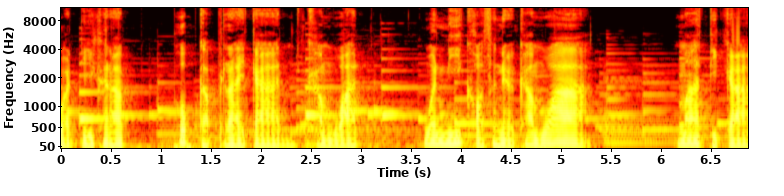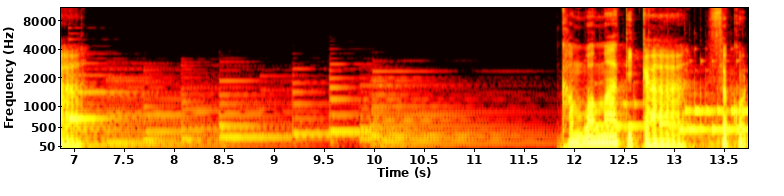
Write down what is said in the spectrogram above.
วัสดีครับ พบกับรายการคำวัด วันนี้ขอเสนอคำว่า มาติกา คำว่ามาติกา สะกด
